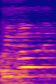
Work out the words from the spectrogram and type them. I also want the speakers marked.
Speaker 1: Roti roll.
Speaker 2: Thank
